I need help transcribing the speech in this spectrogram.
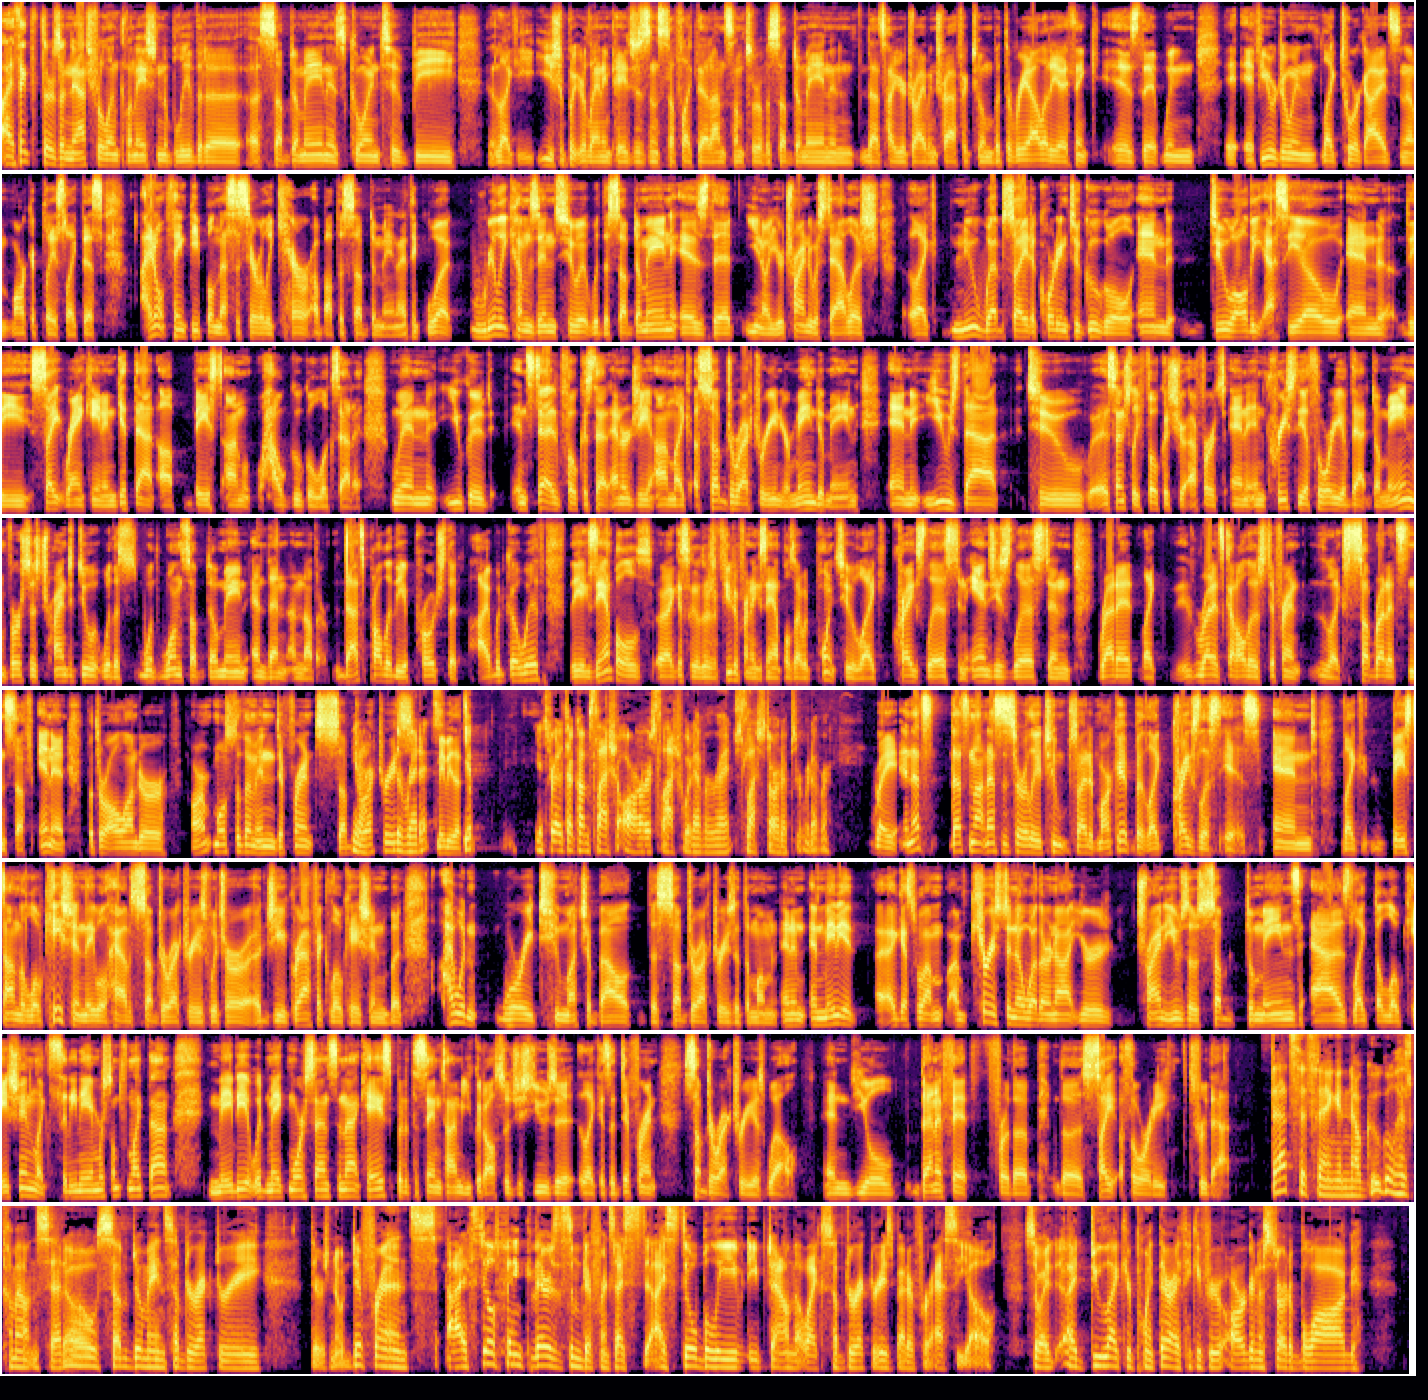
I think that there's a natural inclination to believe that a, a, subdomain is going to be like you should put your landing pages and stuff like that on some sort of a subdomain, and that's how you're driving traffic to them. But the reality, I think, is that when if you're doing like tour guides in a marketplace like this, I don't think people necessarily care about the subdomain. I think what really comes into it with the subdomain is that you know you're trying to establish like new website according to Google and do all the SEO and the site ranking and get that up based on how Google looks at it. When you could instead focus that energy on like a subdirectory in your main domain and use that to essentially focus your efforts and increase the authority of that domain versus trying to do it with a with one subdomain and then another. That's probably the approach that I would go with. The examples, I guess there's a few different examples I would point to, like Craigslist and Angie's List and Reddit. Like Reddit's got all those different like subreddits and stuff in it, but they're all under aren't most of them in different subdirectories? Yeah, the Reddit. Maybe that's yep. A, it's reddit.com slash r slash whatever, right? Slash startups or whatever. Right. And that's that's not necessarily a two-sided market, but like Craigslist is. And like based on the location, they will have subdirectories which are a geographic location, but I wouldn't worry too much about the subdirectories at the moment. And and maybe it, I guess well, I'm I'm curious to know whether or not you're trying to use those subdomains as like the location, like city name or something like that, maybe it would make more sense in that case. But at the same time, you could also just use it like as a different subdirectory as well and you'll benefit for the the site authority through that. That's the thing. And now Google has come out and said, "Oh, subdomain, subdirectory." There's no difference. I still think there's some difference. I, st- I still believe deep down that like subdirectory is better for SEO. So I, I do like your point there. I think if you are going to start a blog,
